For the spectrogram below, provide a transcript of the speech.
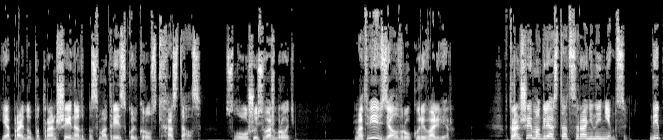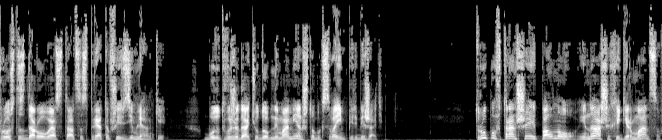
Я пройду по траншеи, надо посмотреть, сколько русских осталось». «Слушаюсь, ваш бродь». Матвей взял в руку револьвер. В траншее могли остаться раненые немцы, да и просто здоровые остаться, спрятавшись в землянке. Будут выжидать удобный момент, чтобы к своим перебежать. Трупов в траншее полно, и наших, и германцев.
